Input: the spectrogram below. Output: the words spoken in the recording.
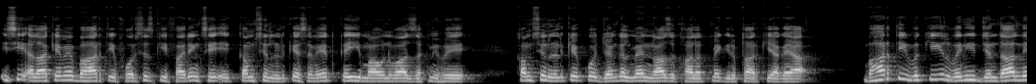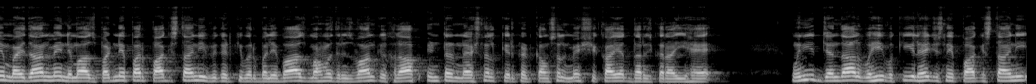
اسی علاقے میں بھارتی فورسز کی فائرنگ سے ایک کم سن لڑکے سمیت کئی ماؤ نواز زخمی ہوئے۔ کمسن لڑکے کو جنگل میں نازک حالت میں گرفتار کیا گیا۔ بھارتی وکیل ونید جندال نے میدان میں نماز پڑھنے پر پاکستانی وکٹ کیپر بلے باز محمد رضوان کے خلاف انٹرنیشنل کرکٹ کونسل میں شکایت درج کرائی ہے۔ ونید جندال وہی وکیل ہے جس نے پاکستانی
